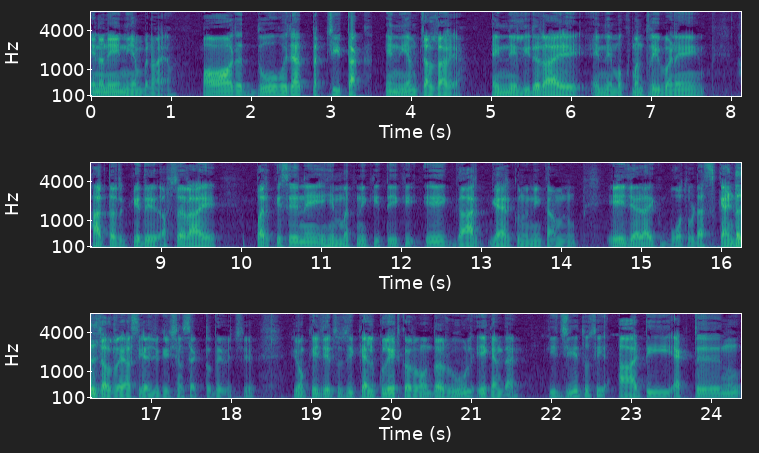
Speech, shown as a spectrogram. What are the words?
ਇਹਨਾਂ ਨੇ ਇਹ ਨਿਯਮ ਬਣਾਇਆ ਔਰ 2025 ਤੱਕ ਇਹ ਨਿਯਮ ਚੱਲਦਾ ਰਿਹਾ। ਇੰਨੇ ਲੀਡਰ ਆਏ, ਇੰਨੇ ਮੁੱਖ ਮੰਤਰੀ ਬਣੇ, ਹਰ ਤਰੀਕੇ ਦੇ ਅਫਸਰ ਆਏ, ਪਰ ਕਿਸੇ ਨੇ ਹਿੰਮਤ ਨਹੀਂ ਕੀਤੀ ਕਿ ਇਹ ਗੈਰ ਗੈਰ ਕਾਨੂੰਨੀ ਕੰਮ ਨੂੰ, ਇਹ ਜਿਹੜਾ ਇੱਕ ਬਹੁਤ ਵੱਡਾ ਸਕੈਂਡਲ ਚੱਲ ਰਿਹਾ ਸੀ ਐਜੂਕੇਸ਼ਨ ਸੈਕਟਰ ਦੇ ਵਿੱਚ, ਕਿਉਂਕਿ ਜੇ ਤੁਸੀਂ ਕੈਲਕੂਲੇਟ ਕਰੋ ਦਾ ਰੂਲ ਇਹ ਕਹਿੰਦਾ ਕਿ ਜੇ ਤੁਸੀਂ ਆਰਟੀ ਐਕਟ ਨੂੰ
